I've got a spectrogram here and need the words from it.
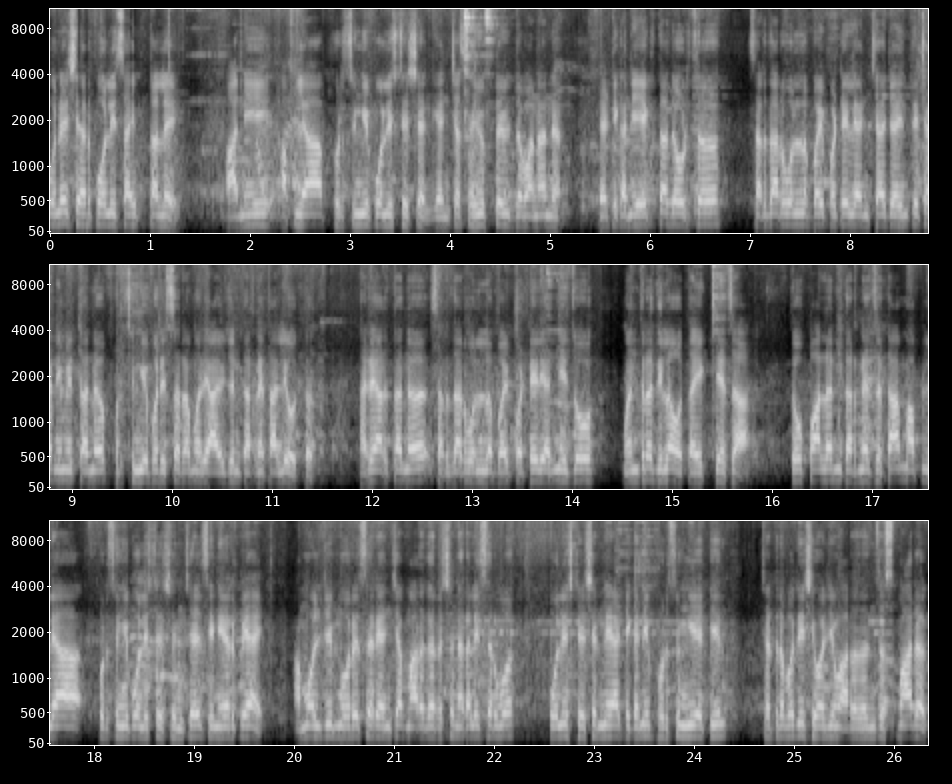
पुणे शहर पोलीस आयुक्तालय आणि आपल्या फुरसुंगी पोलीस स्टेशन यांच्या संयुक्त विद्यमानानं या ठिकाणी एकता दौडचं सरदार वल्लभभाई पटेल यांच्या जयंतीच्या निमित्तानं फुरसुंगी परिसरामध्ये आयोजन करण्यात आले होतं. खऱ्या अर्थानं सरदार वल्लभभाई पटेल यांनी जो मंत्र दिला होता एकतेचा तो पालन करण्याचं काम आपल्या फुरसुंगी पोलीस स्टेशनचे senior P I Amolji More sir यांच्या मार्गदर्शनाखाली सर्व पोलीस स्टेशनने या ठिकाणी फुरसुंगी येथील छत्रपती शिवाजी महाराजांचं स्मारक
